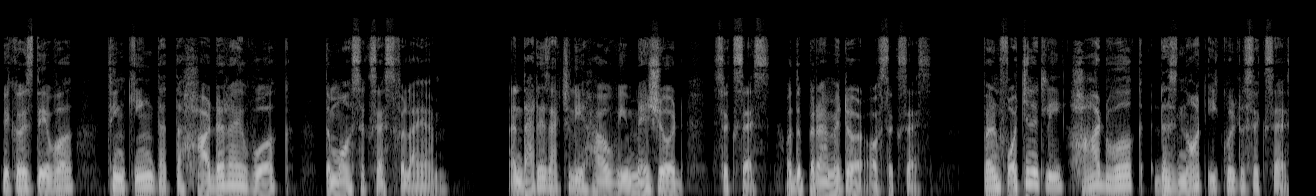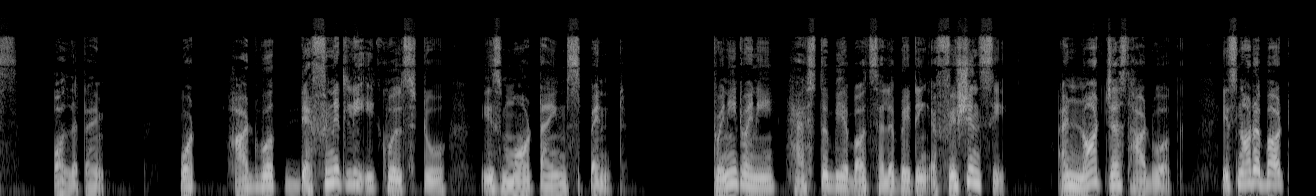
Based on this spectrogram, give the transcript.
because they were thinking that the harder I work, the more successful I am. And that is actually how we measured success or the parameter of success. But unfortunately, hard work does not equal to success all the time. What hard work definitely equals to is more time spent. 2020 has to be about celebrating efficiency and not just hard work. It's not about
